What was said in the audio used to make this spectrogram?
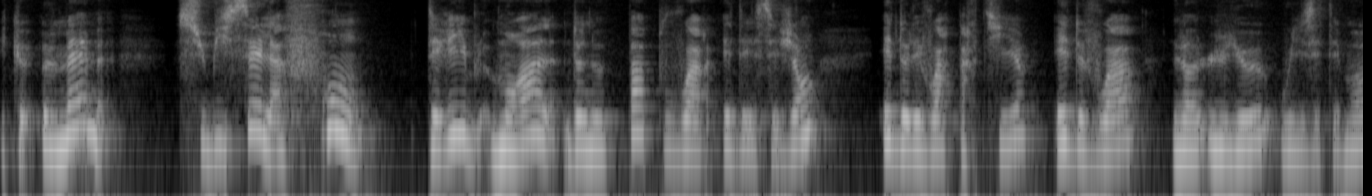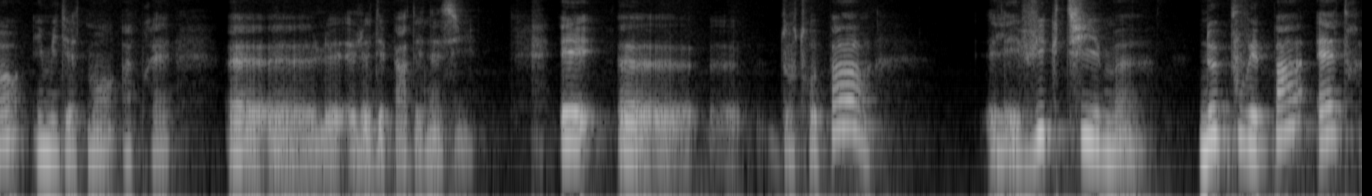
et que eux-mêmes subissaient l'affront terrible moral de ne pas pouvoir aider ces gens et de les voir partir et de voir le lieu où ils étaient morts immédiatement après euh, euh, le, départ des nazis. Et euh, d'autre part, les victimes ne pouvaient pas être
